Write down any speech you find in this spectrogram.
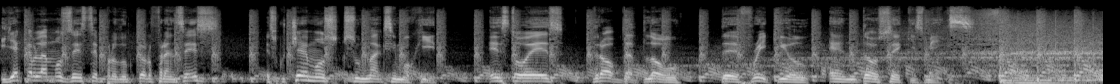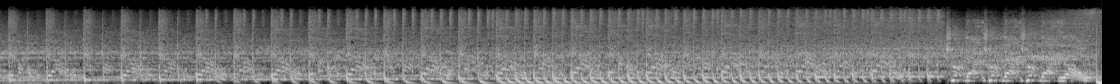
Y ya que hablamos de este productor francés, escuchemos su máximo hit. Esto es Drop That Low de Free Kill en 2X Mix. Estás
